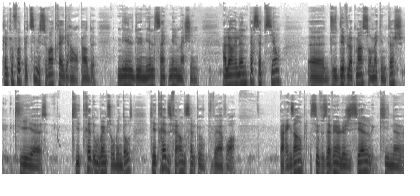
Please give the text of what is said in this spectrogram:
quelquefois petits, mais souvent très grands. On parle de 1000, 2000, 5000 machines. Alors, il a une perception euh, du développement sur Macintosh qui est, qui est très, ou même sur Windows, qui est très différente de celle que vous pouvez avoir. Par exemple, si vous avez un logiciel qui ne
